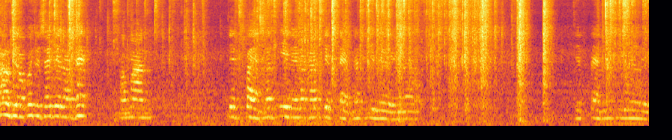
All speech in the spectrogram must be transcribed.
เจ้าเดียวก็จะใช้เวลาแค่ประมาณเจ็ดแปดนาทีเลยนะคะเจ็ดแปดนาทีเลยนะคะเจ็ดแปดนาทีเลย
